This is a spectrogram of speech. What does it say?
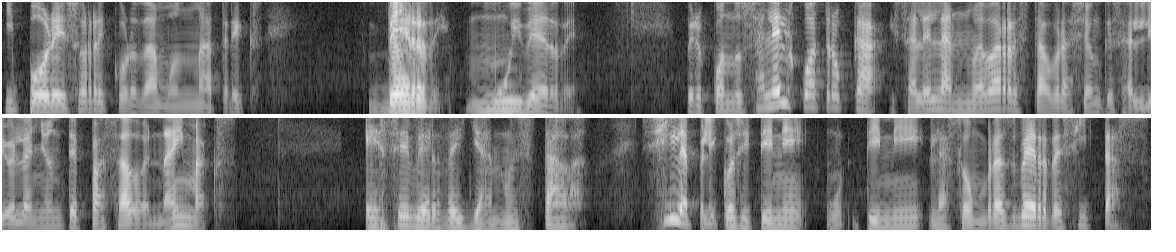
Y por eso recordamos Matrix verde, muy verde. Pero cuando sale el 4K y sale la nueva restauración que salió el año antepasado en IMAX, ese verde ya no estaba. Sí, la película sí tiene, tiene las sombras verdecitas,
